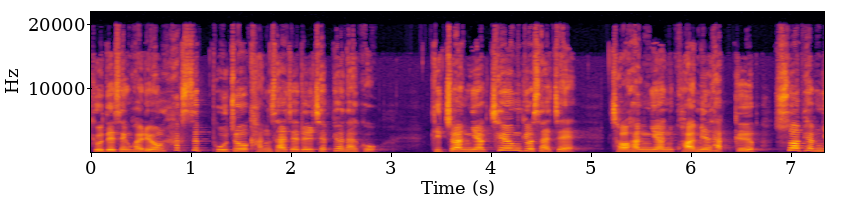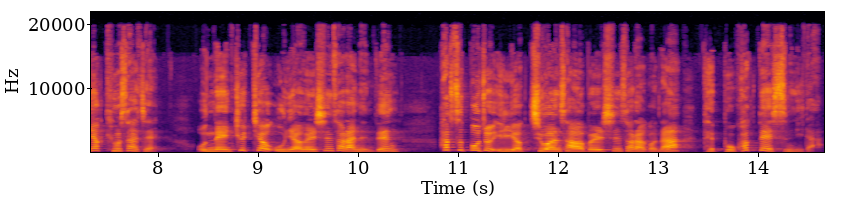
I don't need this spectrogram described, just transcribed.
교대생 활용 학습 보조 강사제를 재편하고 기초학력 체험 교사제, 저학년 과밀학급 수업협력 교사제, 온라인 튜터 운영을 신설하는 등 학습 보조 인력 지원 사업을 신설하거나 대폭 확대했습니다.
